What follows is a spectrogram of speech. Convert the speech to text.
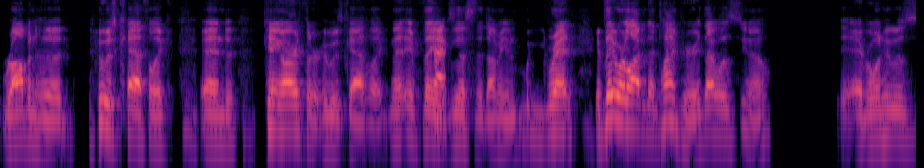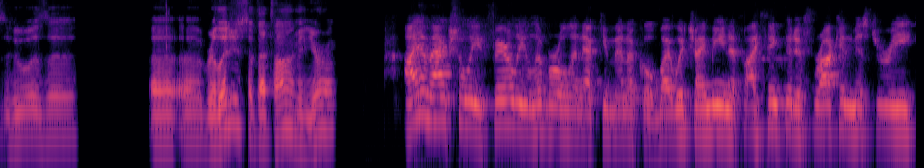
Robin Hood, who was Catholic, and King Arthur, who was Catholic. If they Exactly. existed, I mean, grant if they were alive at that time period, that was you know everyone who was who was uh, uh, religious at that time in Europe. I am actually fairly liberal and ecumenical, by which I mean if I think that if Rock and Mystery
